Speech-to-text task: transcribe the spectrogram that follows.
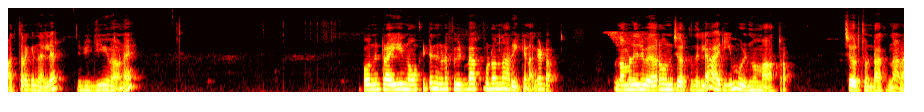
അത്രയ്ക്ക് നല്ല രുചിയുമാണ്. അപ്പോൾ ഒന്ന് ട്രൈ ചെയ്ത് നോക്കിയിട്ട് നിങ്ങളുടെ ഫീഡ്ബാക്ക് കൂടെ ഒന്ന് അറിയിക്കണം കേട്ടോ. നമ്മളിതിൽ വേറെ ഒന്നും ചേർക്കുന്നില്ല. അരിയും ഉഴുന്നും മാത്രം ചേർത്തുണ്ടാക്കുന്നതാണ്.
